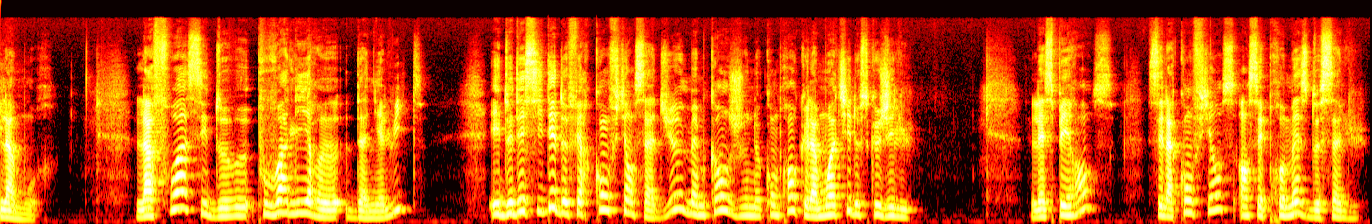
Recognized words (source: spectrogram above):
l'amour. La foi, c'est de pouvoir lire euh, Daniel 8 et de décider de faire confiance à Dieu même quand je ne comprends que la moitié de ce que j'ai lu. L'espérance, c'est la confiance en ses promesses de salut.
